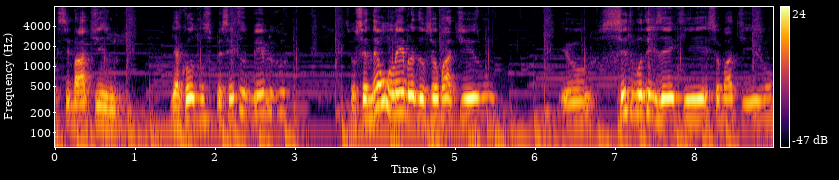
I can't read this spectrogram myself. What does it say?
esse batismo de acordo com os preceitos bíblicos, se você não lembra do seu batismo, eu sinto muito dizer que seu batismo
